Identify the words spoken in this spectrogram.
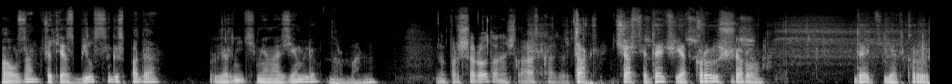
Пауза. Что-то я сбился, господа. Верните меня на землю. Нормально. Ну, про Широта начала рассказывать. Так, сейчас я дайте я открою Широ. Дайте я открою.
